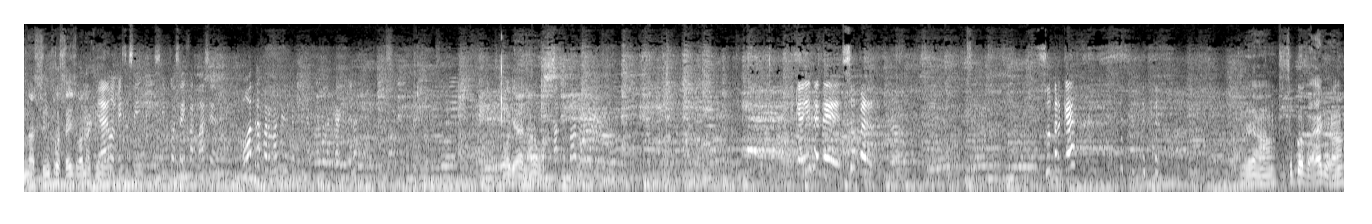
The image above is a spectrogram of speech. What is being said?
Unas 5 o 6 van aquí. Ya ¿no? hemos visto 5 o 6 farmacias. Otra farmacia en esta esquina por la calle, mira. Oh, ya, nada más. Qué super? ¿Super qué? Ya, ajá. Super Viagra, huh?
